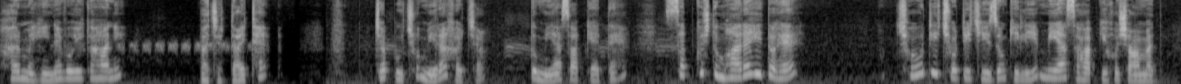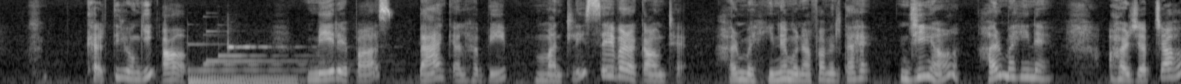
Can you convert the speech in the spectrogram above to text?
हर महीने वही कहानी। बजट टाइट है। जब पूछो मेरा खर्चा तो मियाँ साहब कहते हैं, सब कुछ तुम्हारा ही तो है। छोटी छोटी चीज़ों के लिए मियाँ साहब की खुशामद। करती होंगी आप। मेरे पास bank Al Habib monthly saver account है। हर महीने मुनाफा मिलता है। जी हाँ हर महीने। और जब चाहो,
